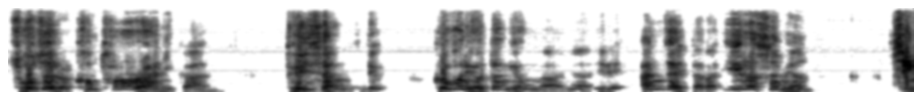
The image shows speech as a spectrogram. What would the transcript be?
조절을 컨트롤을 하니까 더 이상 이제 그분이 어떤 경우가 하면 이래 앉아 있다가 일어서면 찡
